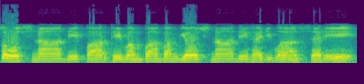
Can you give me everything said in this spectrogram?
सोष्णादिपार्थिवं पापं योष्णादिहरिवासरे।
